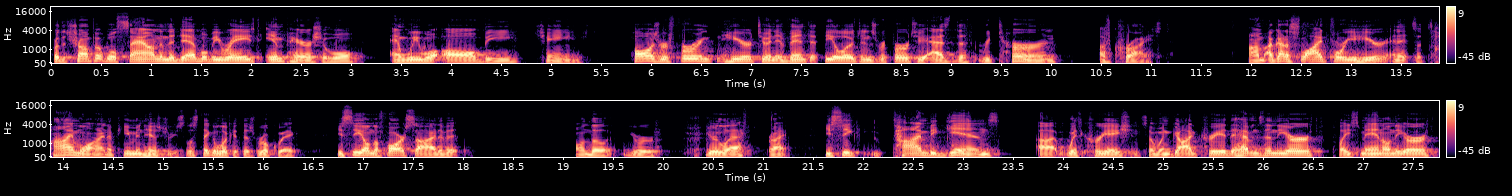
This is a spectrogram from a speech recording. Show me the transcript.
for the trumpet will sound and the dead will be raised imperishable, and we will all be changed. Paul is referring here to an event that theologians refer to as the return of Christ. Um, I've got a slide for you here, and it's a timeline of human history. So let's take a look at this real quick. You see on the far side of it, on the your your left, right? You see time begins uh, with creation. So when God created the heavens and the earth, placed man on the earth,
